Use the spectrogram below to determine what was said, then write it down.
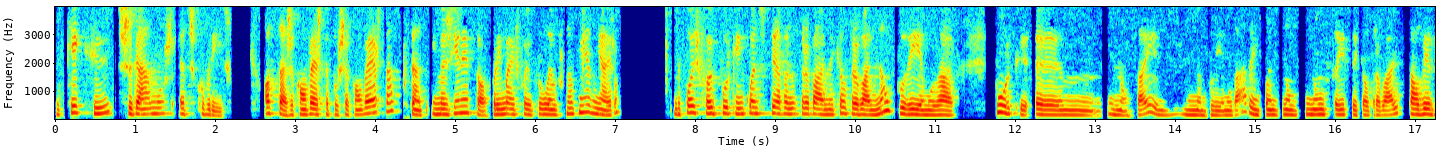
o que é que chegamos a descobrir? Ou seja, conversa puxa conversa, portanto, imaginem só, primeiro foi o problema porque não tinha dinheiro, depois foi porque enquanto estava no trabalho, naquele trabalho não podia mudar, porque, hum, não sei, não podia mudar, enquanto não, não saísse daquele trabalho, talvez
